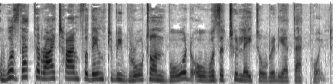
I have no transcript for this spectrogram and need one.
was that the right time for them to be brought on board, or was it too late already at that point?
